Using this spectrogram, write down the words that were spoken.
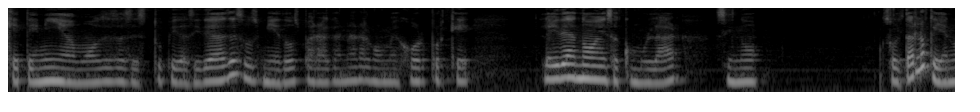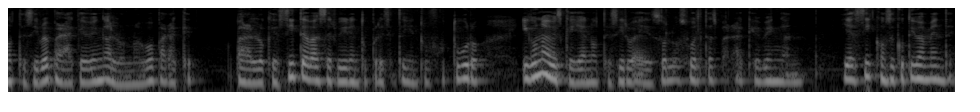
que teníamos, esas estúpidas ideas, esos miedos para ganar algo mejor, porque la idea no es acumular, sino soltar lo que ya no te sirve para que venga lo nuevo, para que para lo que sí te va a servir en tu presente y en tu futuro. Y una vez que ya no te sirva eso, lo sueltas para que vengan y así consecutivamente.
